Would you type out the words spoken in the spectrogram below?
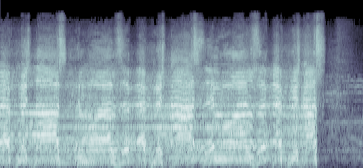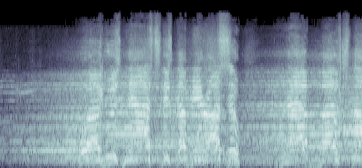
pepnish nas And runs a pepnish nas And runs a pepnish nas Orgus nas is kapirosu Na voksna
